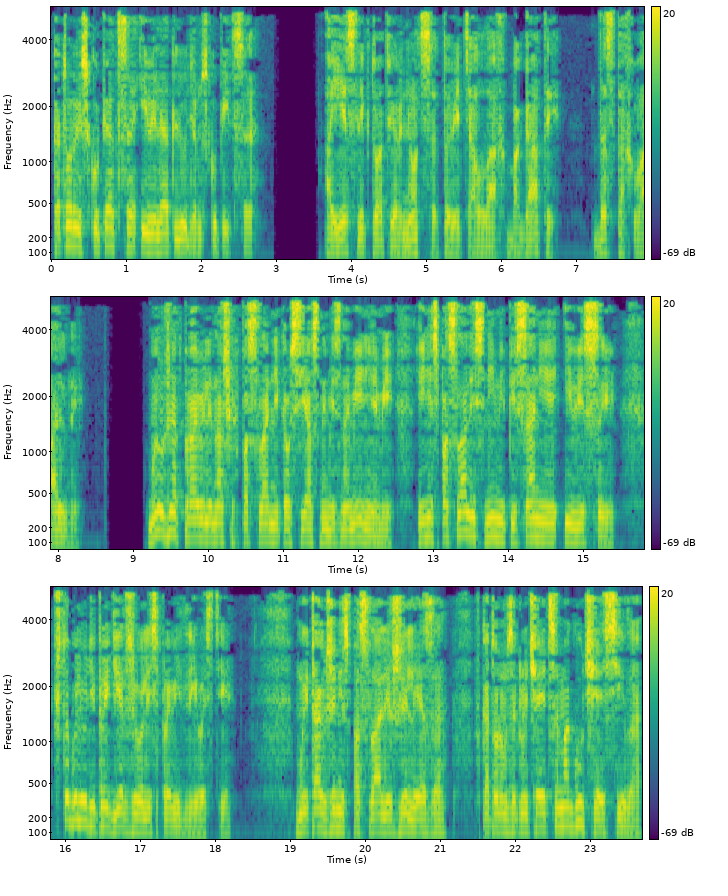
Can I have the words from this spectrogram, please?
которые скупятся и велят людям скупиться. А если кто отвернется, то ведь Аллах богатый, достохвальный. Мы уже отправили наших посланников с ясными знамениями и не спаслали с ними Писание и весы, чтобы люди придерживались справедливости. Мы также не спаслали железо, в котором заключается могучая сила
